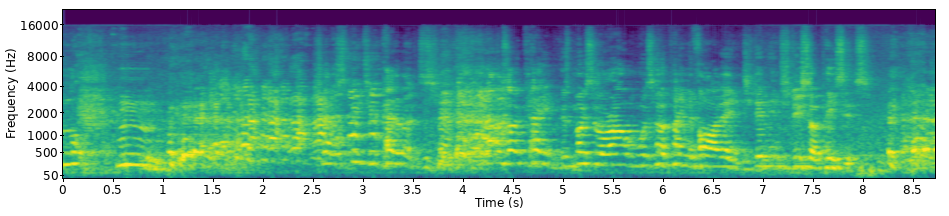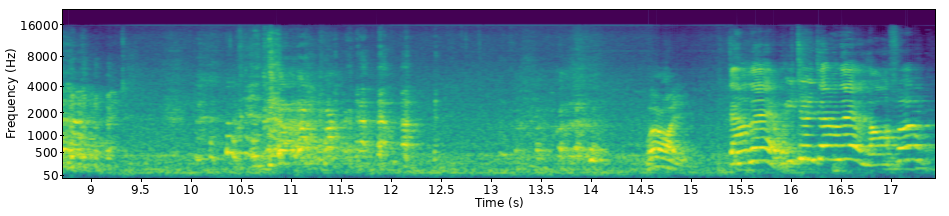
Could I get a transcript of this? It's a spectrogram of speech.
more mm. She had a speech impediment. That was okay because most of her album was her playing the violin. She didn't introduce her pieces. Where are you? Down there. What are you doing down there, laugher?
